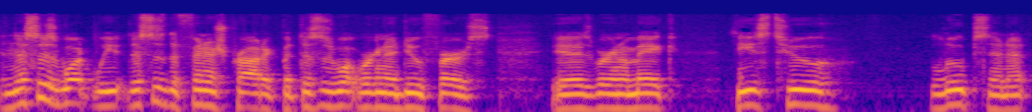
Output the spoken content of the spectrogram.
And this is what we this is the finished product, but this is what we're going to do first is we're going to make these two loops in it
